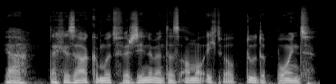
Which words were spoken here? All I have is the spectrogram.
ja, dat je zaken moet verzinnen, want dat is allemaal echt wel to the point.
